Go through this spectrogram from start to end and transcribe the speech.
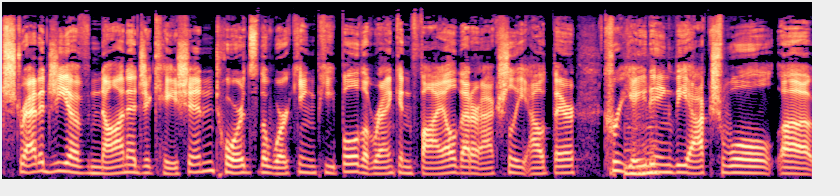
strategy of non-education towards the working people, the rank and file that are actually out there creating the actual uh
